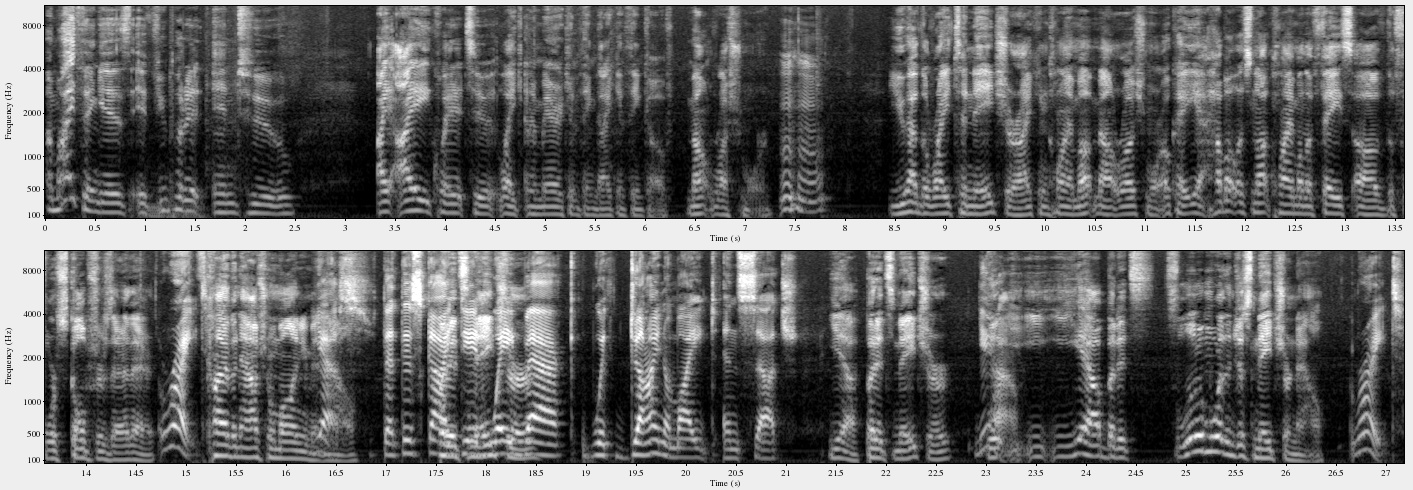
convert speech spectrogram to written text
Uh, my thing is, if you put it into, I I equate it to like an American thing that I can think of, Mount Rushmore. Mm-hmm. You have the right to nature. I can climb up Mount Rushmore. Okay, yeah. How about let's not climb on the face of the four sculptures that are there? Right. It's kind of a national monument Yes. That this guy did way back with dynamite and such. Yeah, but it's nature. Well, Yeah. y- y- yeah, but it's it's a little more than just nature now. Right.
